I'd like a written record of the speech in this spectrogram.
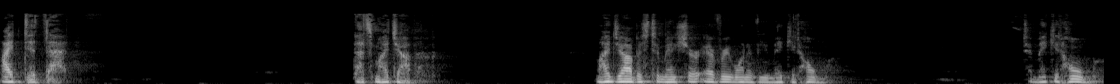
I did that. That's my job. My job is to make sure every one of you make it home. To make it home.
